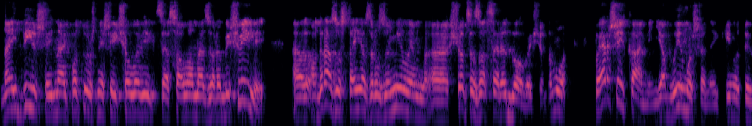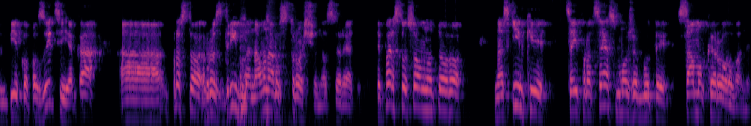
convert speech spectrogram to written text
найбільший найпотужніший чоловік це Соломе Зоробишвілі, е, одразу стає зрозумілим, е, що це за середовище. Тому перший камінь я вимушений кинути в бік опозиції, яка просто роздріблена, вона розтрощена всередині. Тепер стосовно того, наскільки цей процес може бути самокерованим,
